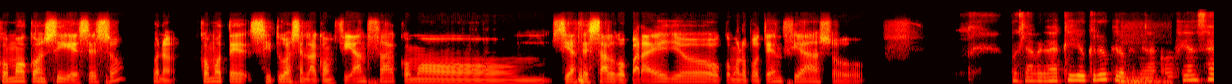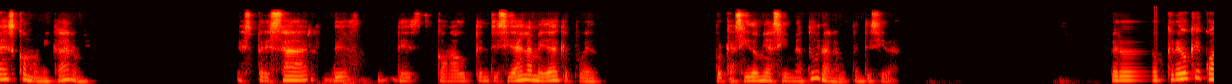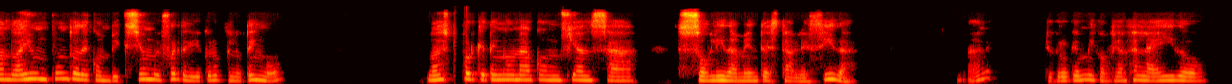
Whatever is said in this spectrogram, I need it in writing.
¿Cómo consigues eso? Bueno, cómo te sitúas en la confianza? ¿Cómo, mm, si haces algo para ello o cómo lo potencias? Pues la verdad que yo creo que lo que me da confianza es comunicarme, expresar con autenticidad en la medida que puedo, porque ha sido mi asignatura la autenticidad. Pero creo que cuando hay un punto de convicción muy fuerte, que yo creo que lo tengo, no es porque tenga una confianza sólidamente establecida. Yo creo que mi confianza la he ido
